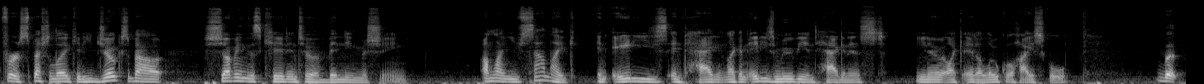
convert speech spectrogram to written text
for a special ed kid. He jokes about shoving this kid into a vending machine. I'm like, you sound like an 80s antagonist, like an 80s movie antagonist, you know, like at a local high school. But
